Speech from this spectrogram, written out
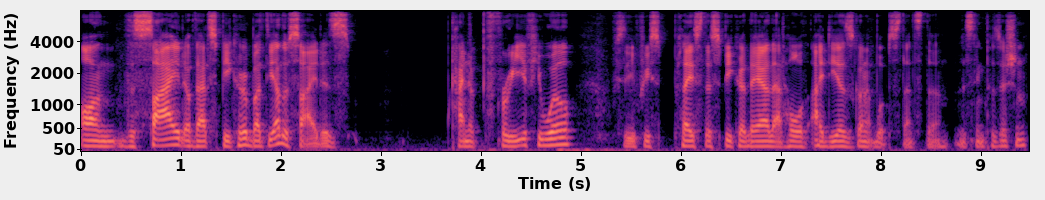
on the side of that speaker, but the other side is kind of free, if you will. See, if we place the speaker there, that whole idea is going to, whoops, that's the listening position.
